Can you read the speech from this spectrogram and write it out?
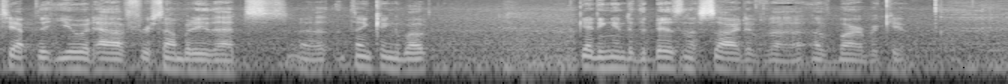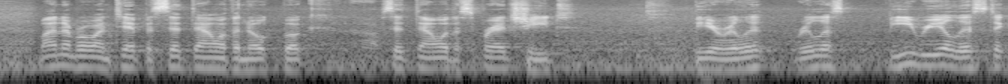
tip that you would have for somebody that's uh, thinking about getting into the business side of, uh, of barbecue. My number one tip is sit down with a notebook, uh, sit down with a spreadsheet, be a reali- realist, be realistic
